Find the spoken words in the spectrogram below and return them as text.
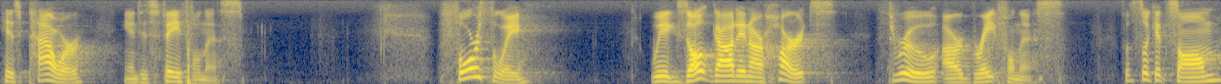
His power, and His faithfulness. Fourthly, we exalt God in our hearts through our gratefulness. Let's look at Psalm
